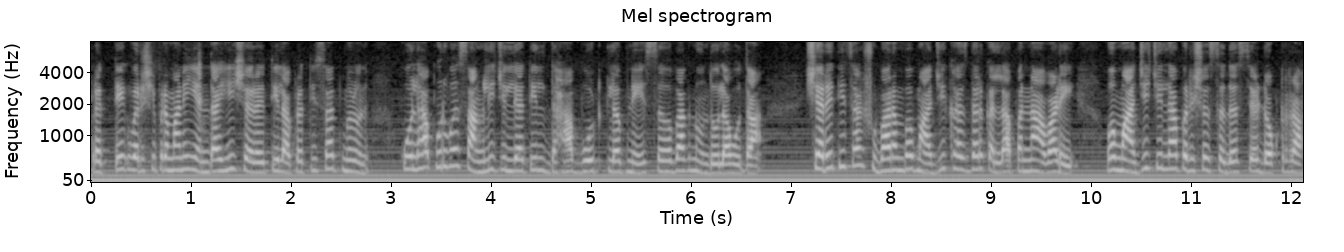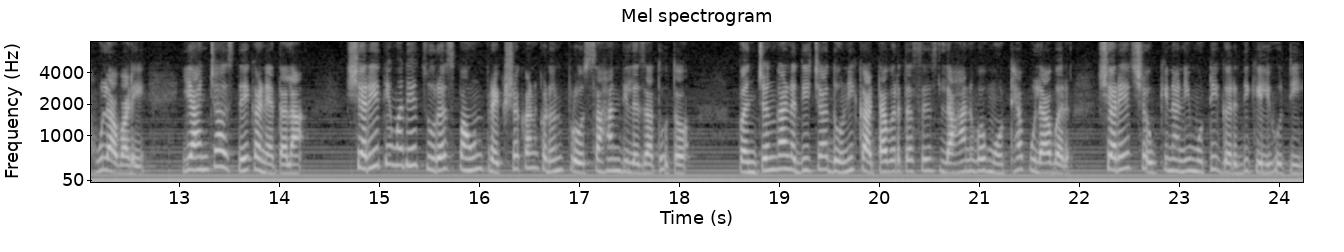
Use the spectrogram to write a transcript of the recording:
प्रत्येक वर्षीप्रमाणे यंदाही शर्यतीला प्रतिसाद मिळून कोल्हापूर व सांगली जिल्ह्यातील दहा बोट क्लबने सहभाग नोंदवला होता. शर्यतीचा शुभारंभ माजी खासदार कल्लापन्ना आवाडे व माजी जिल्हा परिषद सदस्य डॉक्टर राहुल आवाडे यांच्या हस्ते करण्यात आला. शर्यतीमध्ये चुरस पाहून प्रेक्षकांकडून प्रोत्साहन दिलं जात होतं. पंचंगा नदीच्या दोन्ही काठावर तसेच लहान व मोठ्या पुलावर शर्यत शौकीनांनी मोठी गर्दी केली होती.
